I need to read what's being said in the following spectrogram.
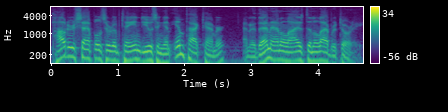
Powder samples are obtained using an impact hammer and are then analyzed in a laboratory.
